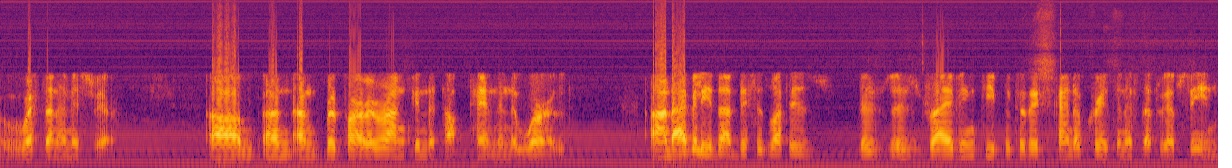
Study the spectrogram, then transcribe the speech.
Western Hemisphere, um, and, and will probably rank in the top 10 in the world. And I believe that this is what is, is, is driving people to this kind of craziness that we have seen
